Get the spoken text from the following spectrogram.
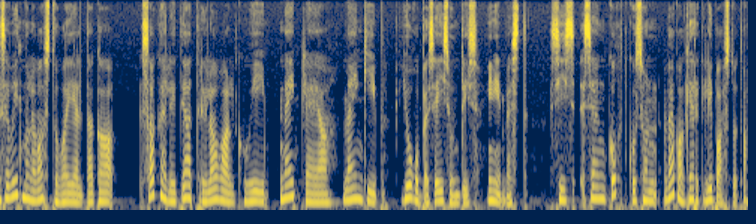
sa võid mulle vastu vaielda, aga sageli teatrilaval, kui näitleja mängib joobeseisundis inimest, siis see on koht, kus on väga kerge libastuda,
